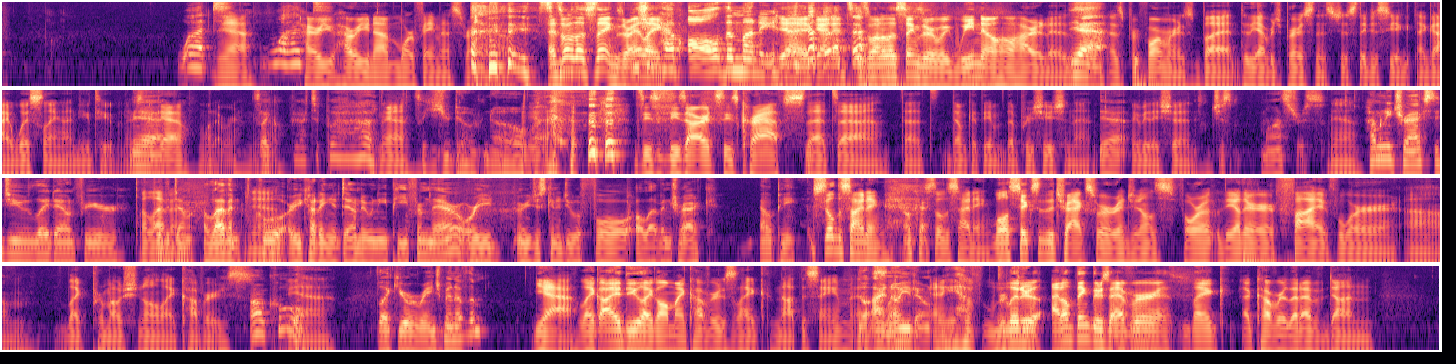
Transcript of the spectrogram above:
what? Yeah. What? How are you? How are you not more famous right now? it's one of those things, right? You like, have all the money. yeah. Again, it's, it's one of those things where we, we know how hard it is, Yeah. as performers, but to the average person, it's just they just see a, a guy whistling on YouTube, and it's Yeah. like, yeah, whatever. It's like, yeah. it's like you don't know. Yeah, it's these these arts, these crafts that uh, that don't get the, the appreciation that Yeah. maybe they should. Just monstrous. Yeah, How many tracks did you lay down for your for Eleven. demo? Eleven. Yeah. Cool. Are you cutting it down to an EP from there, or are you or are you just gonna do a full eleven track LP? still deciding. Okay. still deciding. Well, six of the tracks were originals. Four, the other five were um, like promotional, like covers. Oh, cool. Yeah. Like your arrangement of them? Yeah, like I do like all my covers like not the same. No, I know like, you don't. And you have literally, I don't think there's ever like a cover that I've done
